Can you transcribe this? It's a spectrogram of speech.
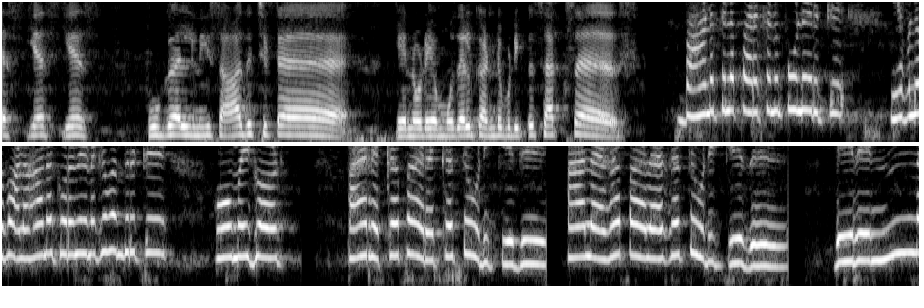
எஸ் எஸ் எஸ் புகழ் நீ சாதிச்சிட்ட என்னுடைய முதல் கண்டுபிடிப்பு சக்சஸ் வானத்துல பறக்கணும் போல இருக்கு. எவ்வளவு அழகான குரல் எனக்கு வந்திருக்கு. ஓ மை காட் பறக்க பறக்க துடிக்குது. பழக பழக துடிக்குது. வேறென்ன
